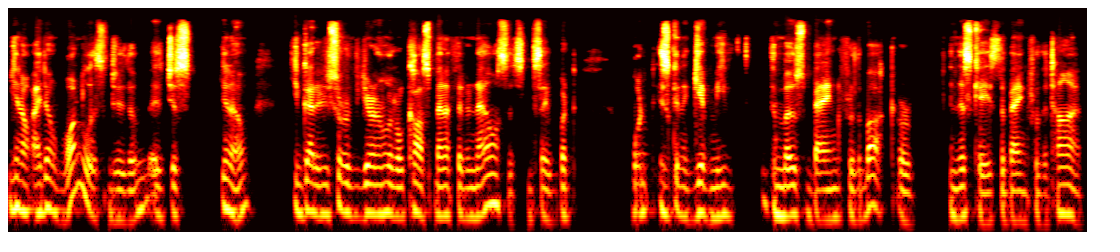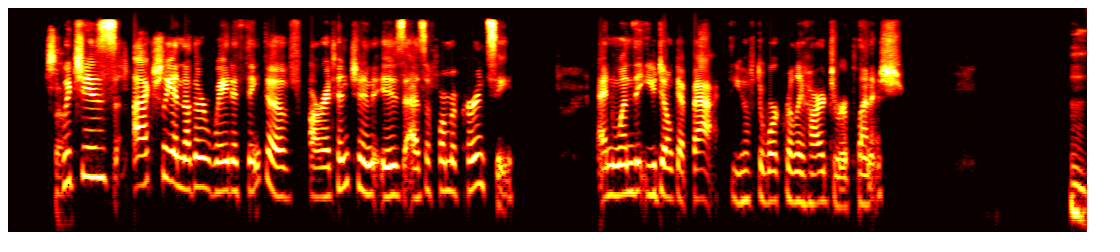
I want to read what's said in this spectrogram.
you know I don't want to listen to them. It just you know you've got to do sort of your own little cost benefit analysis and say what what is going to give me the most bang for the buck, or in this case, the bang for the time. So. Which is actually another way to think of our attention is as a form of currency, and one that you don't get back. You have to work really hard to replenish. Hmm.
